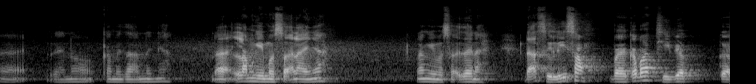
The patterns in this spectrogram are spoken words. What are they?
Đấy, để nó camera lên nhé. Đấy, 5 nghìn một sợi này nhé, 5 nghìn một sợi dây này. Đã xử lý xong về các bác chỉ việc uh,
